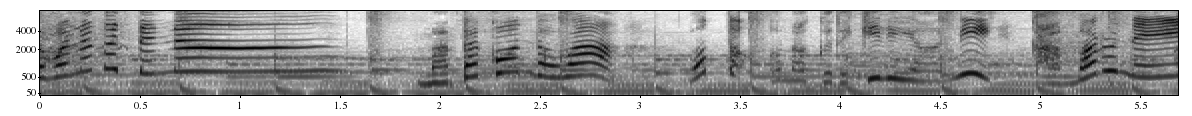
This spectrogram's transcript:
飛ばなかったな。また今度はもっとうまくできるように頑張るね。またね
